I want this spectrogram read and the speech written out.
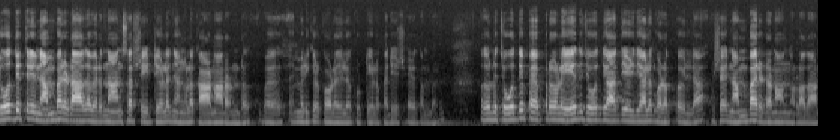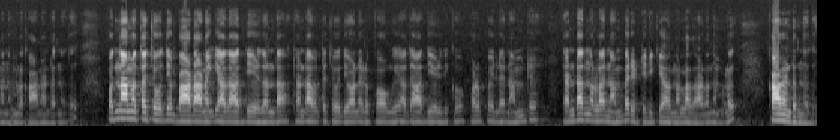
ചോദ്യത്തിന് നമ്പർ ഇടാതെ വരുന്ന ആൻസർ ഷീറ്റുകൾ ഞങ്ങൾ കാണാറുണ്ട്. മെഡിക്കൽ കോളേജിലെ കുട്ടികൾ പരീക്ഷ എഴുതുമ്പോൾ. അതുകൊണ്ട് ചോദ്യ പേപ്പറുകൾ ഏത് ചോദ്യം ആദ്യം എഴുതിയാലും കുഴപ്പമില്ല. പക്ഷേ നമ്പർ ഇടണമെന്നുള്ളതാണ് നമ്മൾ കാണേണ്ടുന്നത്. ഒന്നാമത്തെ ചോദ്യം പാടാണെങ്കിൽ അത് ആദ്യം എഴുതണ്ട. രണ്ടാമത്തെ ചോദ്യമാണ് എളുപ്പമെങ്കിൽ അത് ആദ്യം എഴുതിക്കോ. കുഴപ്പമില്ല. നമ്പർ രണ്ടെന്നുള്ള നമ്പർ ഇട്ടിരിക്കുക എന്നുള്ളതാണ് നമ്മൾ കാണേണ്ടുന്നത്.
